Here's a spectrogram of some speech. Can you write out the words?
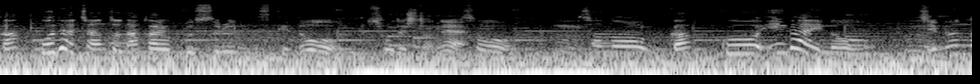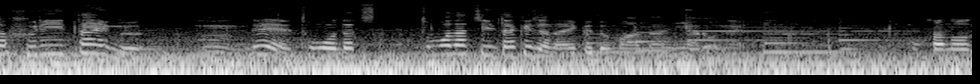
学校ではちゃんと仲良くするんですけどそうでしたね。そう。うんその学校以外のうん。自分のフリータイムうん。で友達友達だけじゃないけどまあ何やろうね。他の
